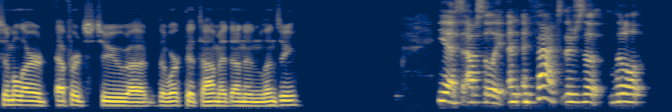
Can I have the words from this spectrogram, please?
similar efforts to uh, the work that Tom had done in Lindsay? Yes, absolutely. And in fact, there's a little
